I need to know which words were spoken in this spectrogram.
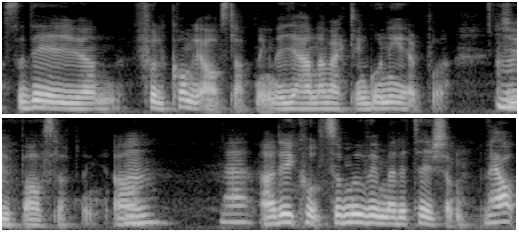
Så det är ju en fullkomlig avslappning när hjärnan verkligen går ner på djup avslappning. Ja. Nej. ja, det är coolt. Så moving meditation. ja,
